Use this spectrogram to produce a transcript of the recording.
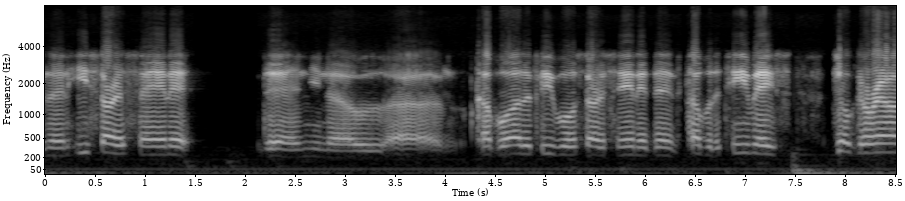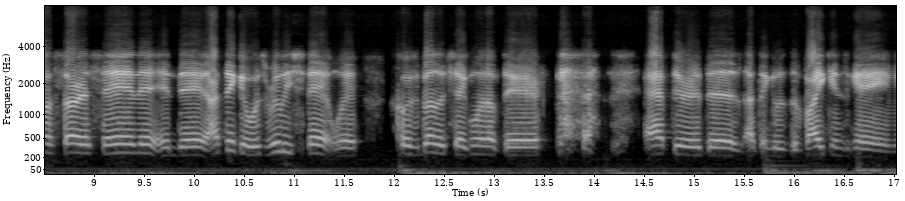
and then he started saying it. Then you know, um, a couple other people started saying it. Then a couple of the teammates joked around, started saying it, and then I think it was really Stant when Coach Belichick went up there after the I think it was the Vikings game,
